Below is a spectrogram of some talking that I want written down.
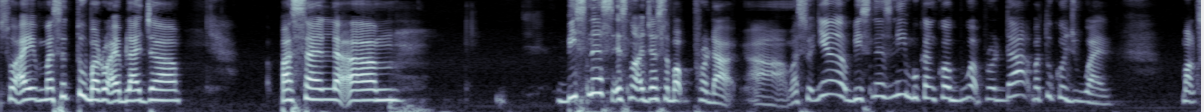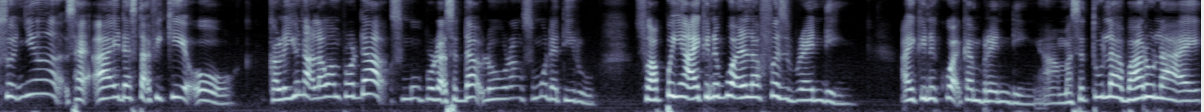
So I masa tu baru I belajar pasal um, business is not just about product. Ah, maksudnya business ni bukan kau buat produk lepas tu kau jual. Maksudnya saya I dah start fikir oh kalau you nak lawan produk semua produk sedap lah orang semua dah tiru. So apa yang I kena buat adalah first branding. I kena kuatkan branding. Ha, masa tu lah barulah I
